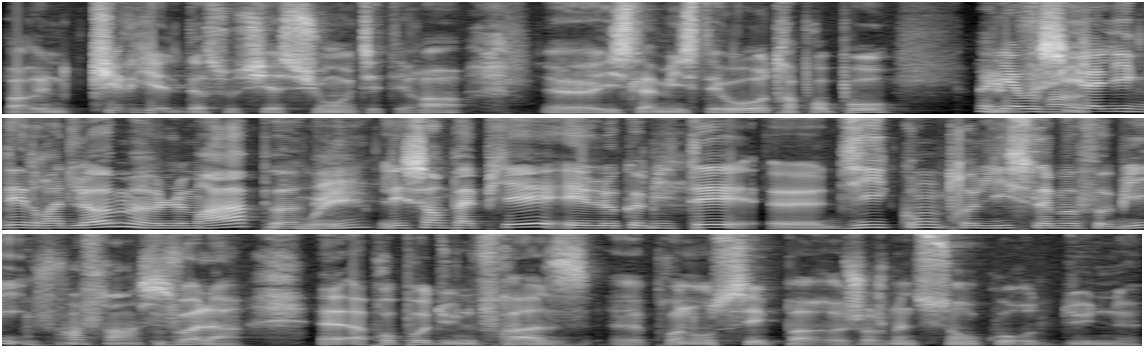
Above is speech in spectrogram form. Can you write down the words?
par une kyrielle d'associations, etc., euh, islamistes et autres, à propos. Il y a aussi la Ligue des droits de l'homme, le MRAP, Oui. les sans-papiers et le comité euh, dit contre l'islamophobie en France. Voilà. Euh, à propos d'une phrase euh, prononcée par Georges Bensoussan au cours d'une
